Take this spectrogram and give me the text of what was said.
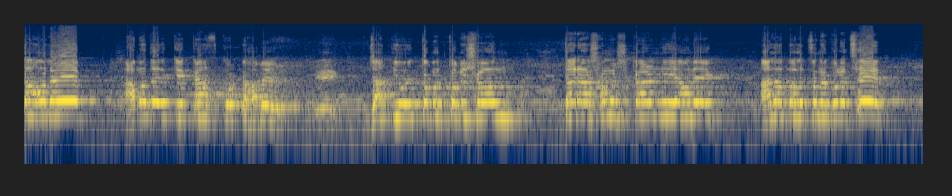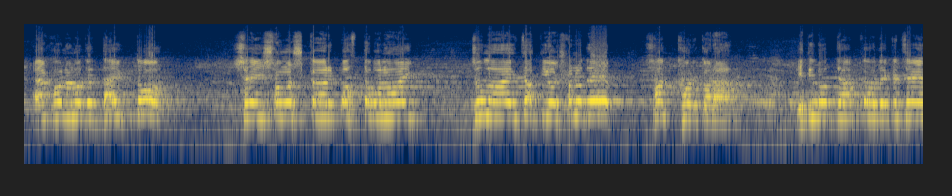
তাহলে আমাদেরকে কাজ করতে হবে। জাতীয় ঐক্যমত কমিশন, তারা সংস্কার নিয়ে অনেক আলাপ আলোচনা করেছে। এখন আমাদের দায়িত্ব সেই সংস্কার প্রস্তাবনায় জুলাই জাতীয় সনদে স্বাক্ষর করা। ইতিমধ্যে আপনারা দেখেছেন,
